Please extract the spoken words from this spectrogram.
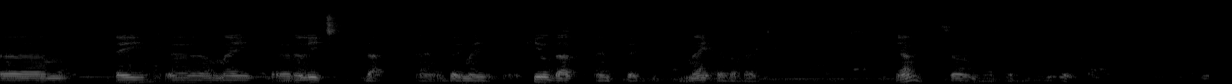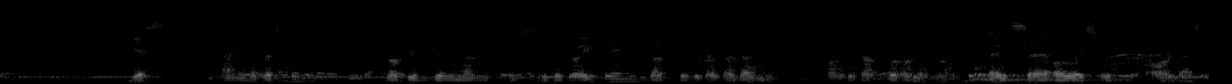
um, they uh, may release that. Uh, they may heal that, and they may have a baby. Yeah. So. Yes. I have a question. What if the woman is ejaculating but without orgasm or without full orgasm? It's uh, always with orgasm.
